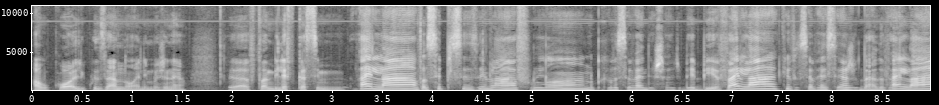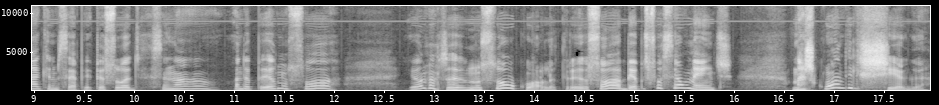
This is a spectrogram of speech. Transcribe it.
alcoólicos anônimos, né? A família fica assim, vai lá, você precisa ir lá, fulano, porque você vai deixar de beber. Vai lá que você vai ser ajudado. Vai lá que não sei. A pessoa diz assim, não, quando eu, eu não sou. Eu não, eu não sou alcoólatra, eu só bebo socialmente. Mas quando ele chega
